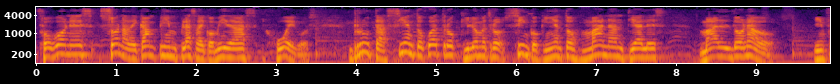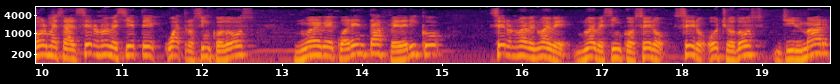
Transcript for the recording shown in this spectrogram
Fogones, zona de camping, plaza de comidas, juegos. Ruta 104, kilómetro 5500, Manantiales, Maldonado. Informes al 097-452-940, Federico 099-950-082, Gilmar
